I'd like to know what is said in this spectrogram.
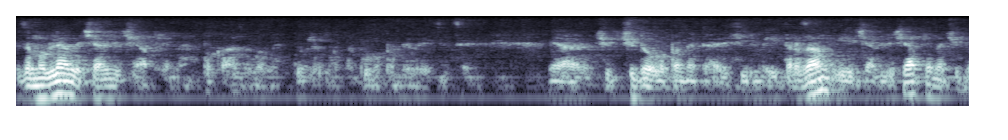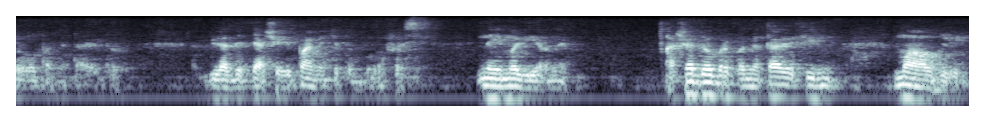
замовляли Чарлі Чапліна, показували. Дуже можна було подивитися це. Я чудово пам'ятаю фільми і Тарзан, і Чарлі Чапліна чудово пам'ятаю. Для дитячої пам'яті то було щось неймовірне. А ще добре пам'ятаю фільм Мауглі.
